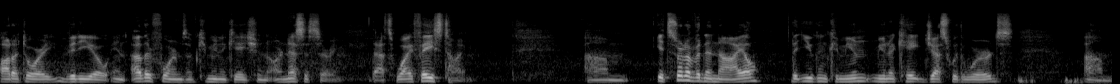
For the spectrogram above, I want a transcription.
auditory, video, and other forms of communication are necessary. That's why FaceTime. Um, it's sort of a denial that you can communicate just with words. Um,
